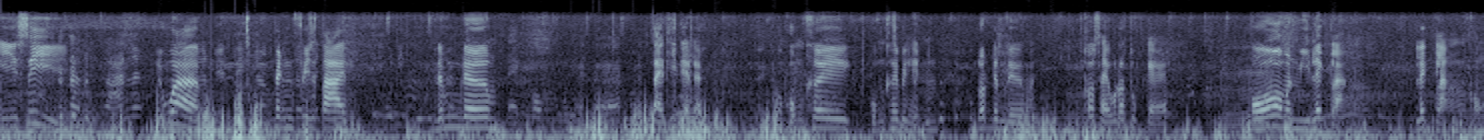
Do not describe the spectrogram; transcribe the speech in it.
อีซี่หรือว่าเป็นฟรีสไตล์เดิมๆแต่ที่เด็ดอะผมเคยผม เคยไปเห็นรถเดิมๆอะเขาใส่ว่ารถทุกแก๊สเพราะว่ามันมีเล็กหลัง เล็กหลังของ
